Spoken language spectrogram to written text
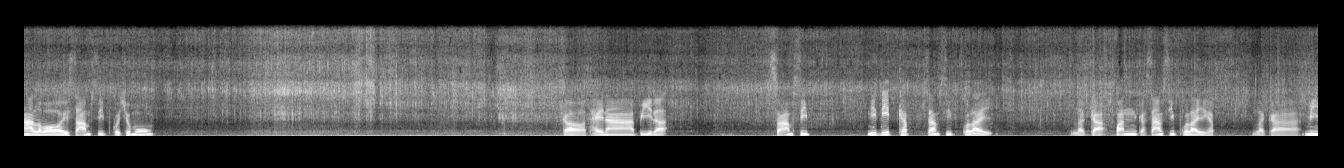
ห้าร้อยสามสิบกว่าชั่วโมง ก็ไถนาปีละสามสิบนิดๆครับสามสิบกว่าไร่แล้วก็ปั้นกับสามสิบกว่าไร่ครับแล้วก็มี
